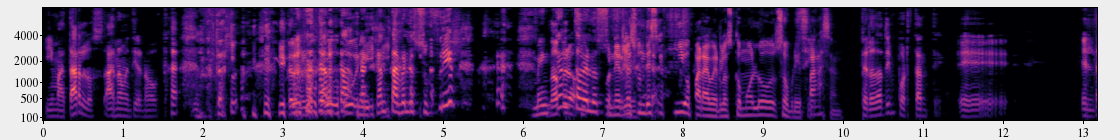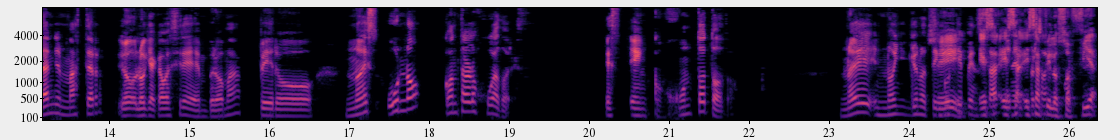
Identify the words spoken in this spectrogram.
y matarlos. Ah, no, mentira, no me gusta matarlos. Me encanta, me encanta verlos sufrir. Me No, encanta pero verlos sufrir. Ponerles un desafío para verlos cómo lo sobrepasan. Pero dato importante, eh, el Dungeon Master, yo lo que acabo de decir es en broma, pero no es uno contra los jugadores. Es en conjunto todo. No, es- no yo no tengo Sí, que pensar esa, esa, en el esa personaje filosofía,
